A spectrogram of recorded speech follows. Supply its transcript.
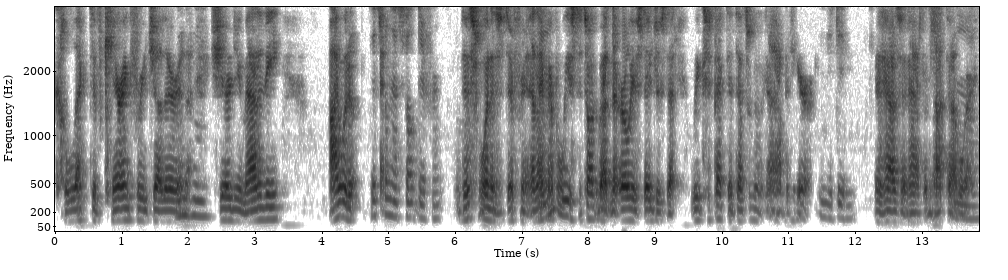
collective caring for each other and a Mhm. shared humanity. I would. This one has felt different. This one is different, and I remember we used to talk about in the earlier stages that we expected that's what was going to happen here. And it didn't. It hasn't happened, not that way.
